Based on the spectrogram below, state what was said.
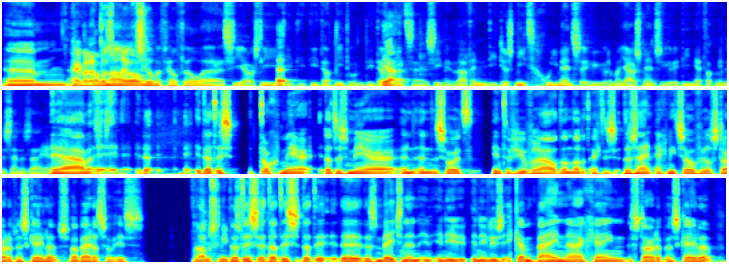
Um, okay, maar dat, is een heel verschil met heel veel uh, CEO's die, die, die, die, dat niet doen. Die dat ja. niet zien inderdaad. En die dus niet goede mensen huren, maar juist mensen huren die net wat minder zijn dan zij. En ja, maar dat, dat is toch meer, dat is meer een, een soort interviewverhaal dan dat het echt is. Er zijn echt niet zoveel startups en scale-ups waarbij dat zo is. Nou, misschien niet. Dat is, dat, is, dat, is, dat is een beetje een, een, een illusie. Ik ken bijna geen start-up en scale-up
